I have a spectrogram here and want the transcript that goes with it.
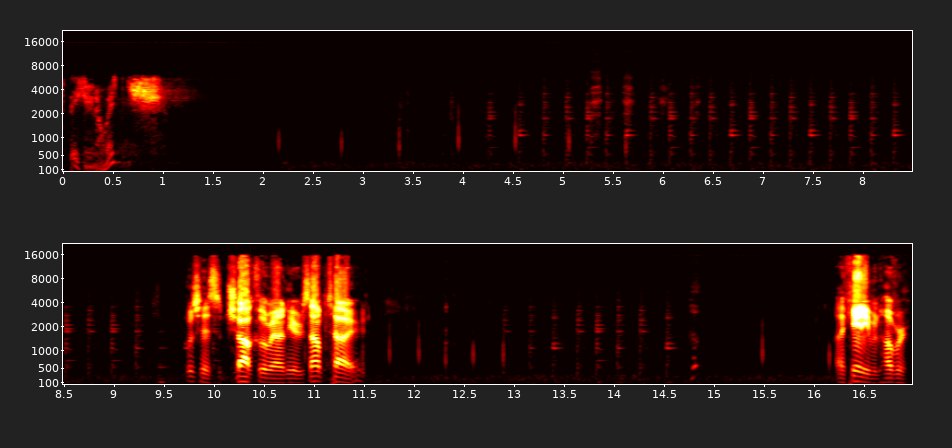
Speaking of which, Wish I had some chocolate around here, because I'm tired. I can't even hover.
